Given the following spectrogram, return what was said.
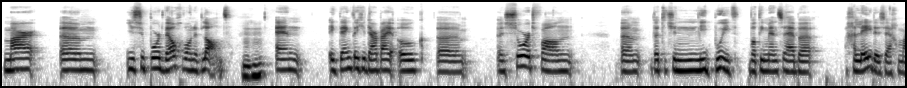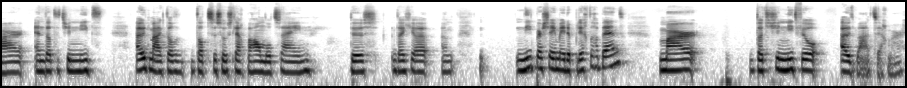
maar ehm, je support wel gewoon het land. Mhm. En ik denk dat je daarbij ook ehm, een soort van. ehm, dat het je niet boeit wat die mensen hebben geleden, zeg maar. En dat het je niet uitmaakt dat, dat ze zo slecht behandeld zijn. Dus dat je niet per se medeplichtig bent, maar dat je niet veel uitmaakt, zeg maar.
